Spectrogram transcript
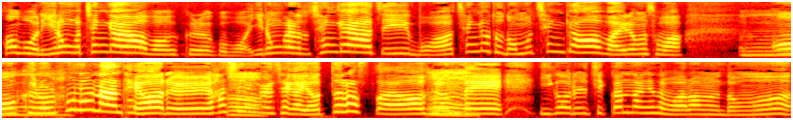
어, 뭐, 이런 거 챙겨요. 뭐, 그리고 뭐, 이런 거라도 챙겨야지. 뭐, 아, 챙겨도 너무 챙겨. 막 이러면서 막, 어, 그런 훈훈한 대화를 하시는 어. 걸 제가 엿들었어요. 그런데 이거를 직관장에서 말하면 너무,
